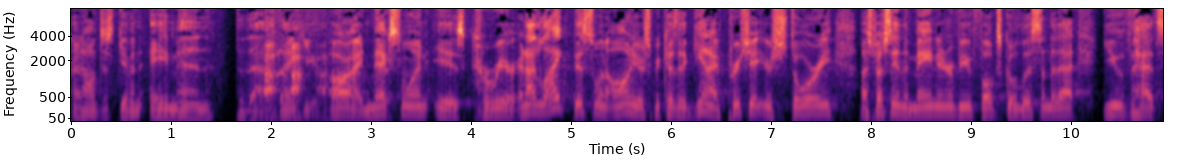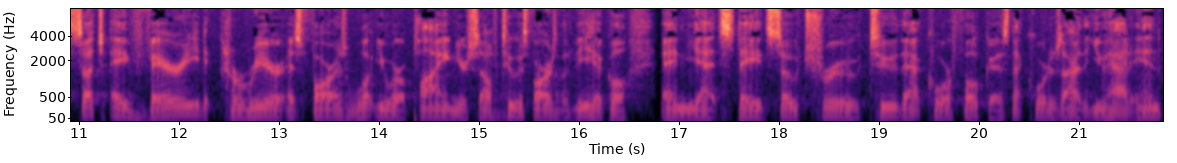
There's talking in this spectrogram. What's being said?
And I'll just give an amen to that. Thank you. All right. Next one is career. And I like this one on yours because, again, I appreciate your story, especially in the main interview. Folks, go listen to that. You've had such a varied career as far as what you were applying yourself to, as far as the vehicle, and yet stayed so true to that core focus, that core desire that you had in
